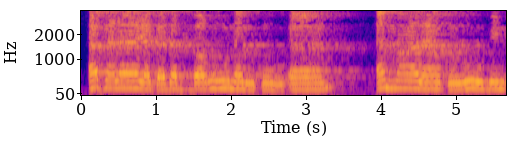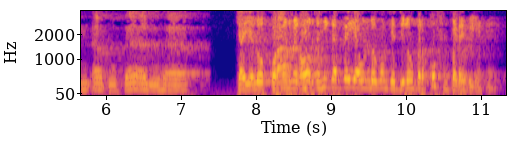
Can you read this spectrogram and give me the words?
أفلا يتدبرون القرآن أم على قلوب أقفالها؟ کیا یہ لوگ قرآن میں غور نہیں کرتے یا ان لوگوں کے دلوں پر قفل پڑے ہوئے ہیں؟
